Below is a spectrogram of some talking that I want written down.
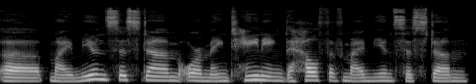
uh, my immune system or maintaining the health of my immune system.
